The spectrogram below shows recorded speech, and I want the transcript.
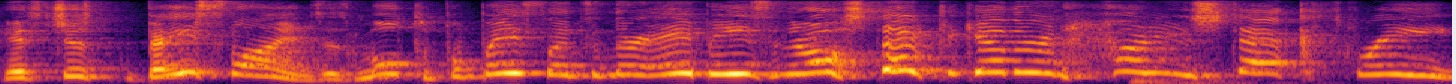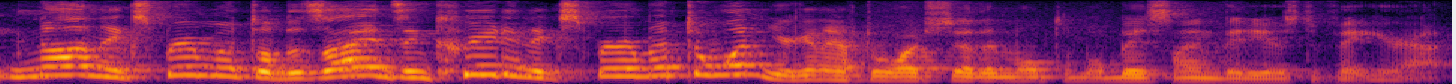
It's just baselines. It's multiple baselines and they're ABs and they're all stacked together. And how do you stack three non-experimental designs and create an experimental one? You're going to have to watch the other multiple baseline videos to figure out.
